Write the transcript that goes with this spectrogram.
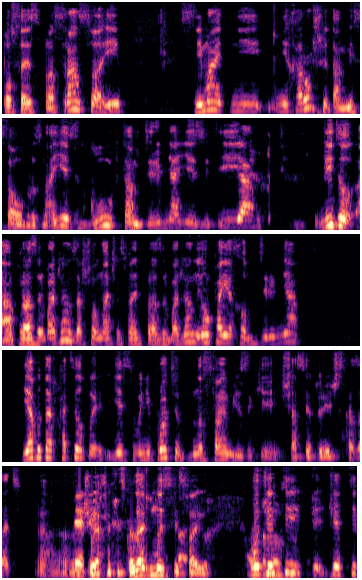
постсоветское пространство и снимает не, не хорошие там места образно, а ездит вглубь, там деревня ездит. И я видел а, про Азербайджан, зашел, начал смотреть про Азербайджан, и он поехал в деревня. Я бы даже хотел бы, если вы не против, на своем языке сейчас эту речь сказать. э, Да, что я хочу сказать, мысли свою. O ciddi, ciddi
